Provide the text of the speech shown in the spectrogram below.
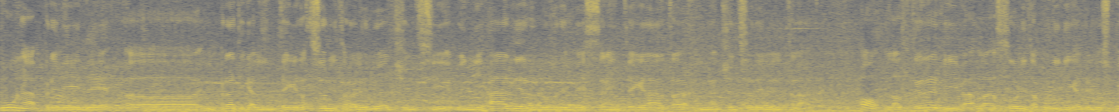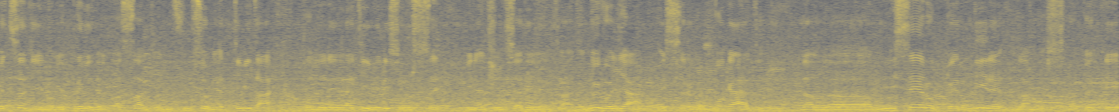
Una prevede uh, in pratica l'integrazione tra le due agenzie, quindi ADER dovrebbe essere integrata in Agenzia delle Entrate o l'alternativa la solita politica dello spezzatino che prevede il passaggio di funzioni e attività con le relative risorse in agenzia delle entrate. Noi vogliamo essere convocati dal eh, Ministero per dire la nostra, perché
